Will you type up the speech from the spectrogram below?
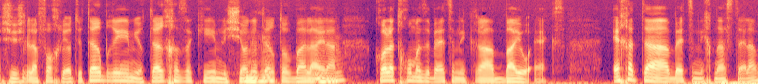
בשביל להפוך להיות יותר בריאים, יותר חזקים, לישון mm-hmm. יותר טוב בלילה. Mm-hmm. כל התחום הזה בעצם נקרא biohacks. איך אתה בעצם נכנסת אליו?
